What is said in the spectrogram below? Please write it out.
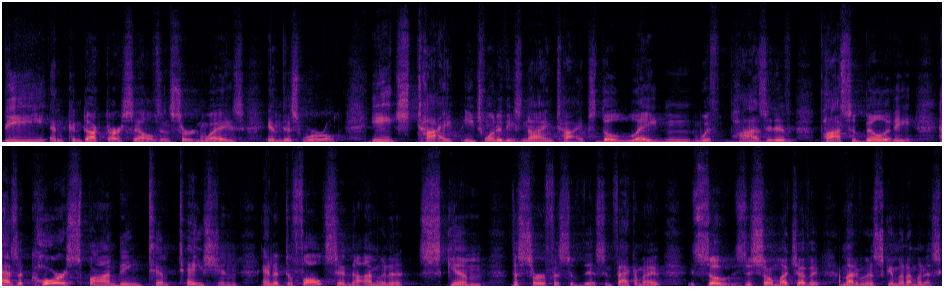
be and conduct ourselves in certain ways in this world. Each type, each one of these nine types, though laden with positive possibility, has a corresponding temptation and a default sin. Now, I'm going to skim the surface of this. In fact, I'm going to, it's so, just so much of it. I'm not even going to skim it. I'm going to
